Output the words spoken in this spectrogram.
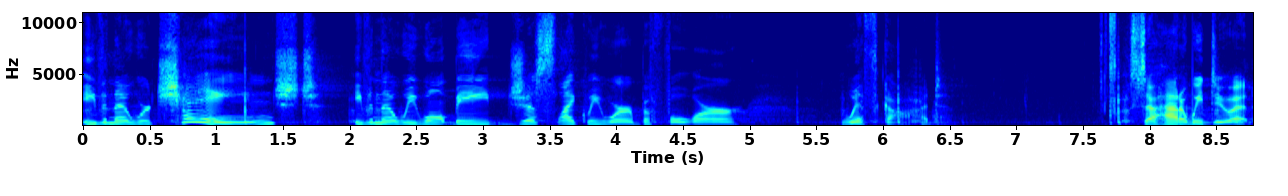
even though we're changed, even though we won't be just like we were before with God. So, how do we do it?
